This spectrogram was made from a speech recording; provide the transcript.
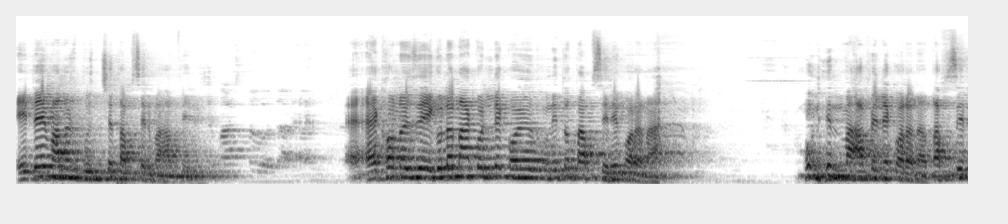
এটাই মানুষ বুঝছে তাপসির মাহফিল। এখন ওই যে এগুলো না করলে উনি তো তাপসিরে করে না। উনি মাহফিলে করে না তাপসির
